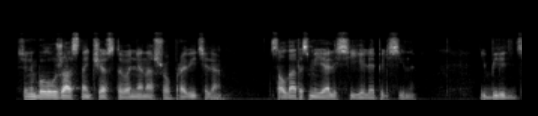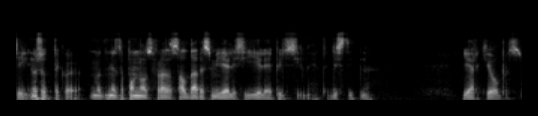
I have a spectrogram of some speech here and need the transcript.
сегодня было ужасное чествование нашего правителя, солдаты смеялись и ели апельсины и били детей. Ну, что-то такое. Вот мне запомнилась фраза «солдаты смеялись и ели апельсины». Это действительно яркий образ.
